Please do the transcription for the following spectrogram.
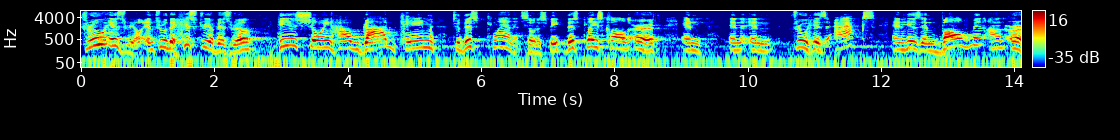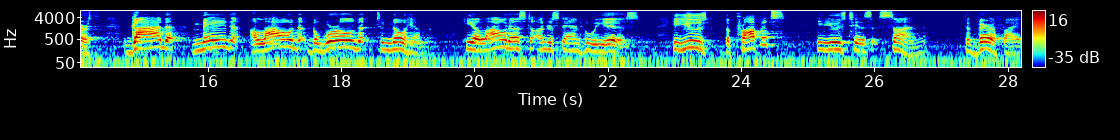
through Israel and through the history of Israel, he is showing how God came to this planet, so to speak, this place called Earth, and, and, and through his acts and his involvement on earth, God made, allowed the world to know him. He allowed us to understand who he is. He used the prophets, he used his son to verify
